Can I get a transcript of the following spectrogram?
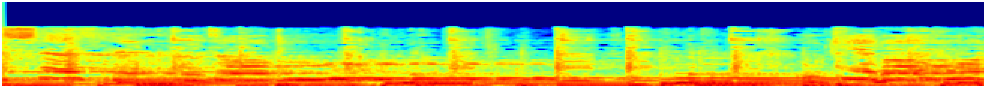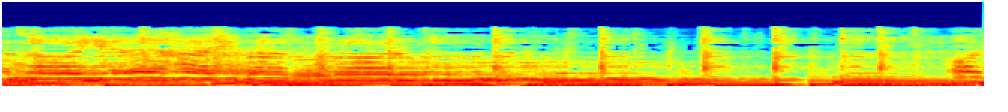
نزد خدا بود. او که با خدای حی برابر بود. آن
